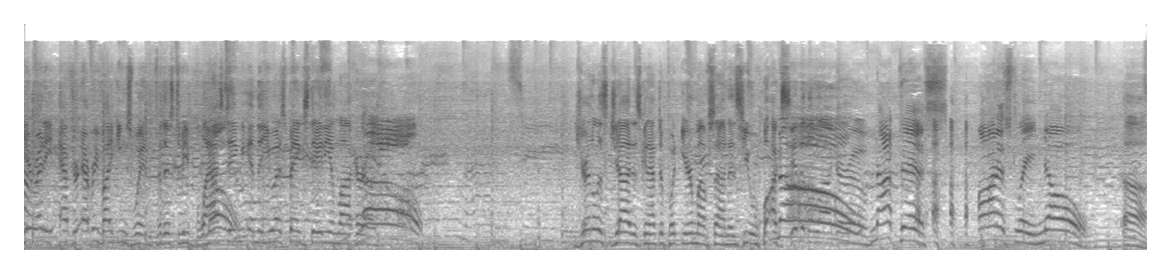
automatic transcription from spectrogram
Get ready after every Vikings win for this to be blasting in the U.S. Bank Stadium locker room. No. Journalist Judd is going to have to put earmuffs on as he walks No. into the locker room. Not this. Honestly, no. Uh,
